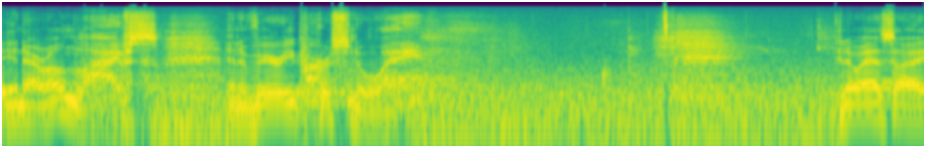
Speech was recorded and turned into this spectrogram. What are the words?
in our own lives in a very personal way. You know, as I,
